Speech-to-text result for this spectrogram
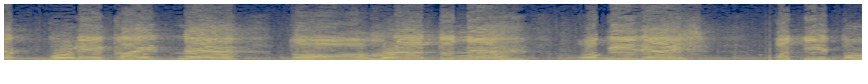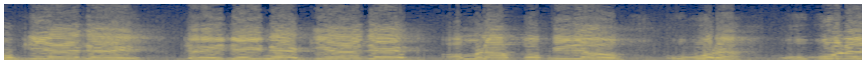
એક ગોળી ખાઈશ ને, તો હમણાં તને ઓગી જઈશ. પછી તું ક્યાં જાય? જઈ જઈને ક્યાં જાય? હમણાં પોકી જાવ ઉભું રહે ઉભું રહે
